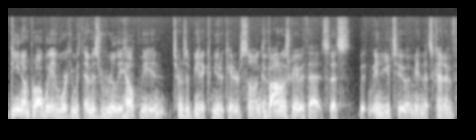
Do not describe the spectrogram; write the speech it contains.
being on Broadway and working with them has really helped me in terms of being a communicator of songs. And Bono's great with that. So that's in U2. I mean, that's kind of,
